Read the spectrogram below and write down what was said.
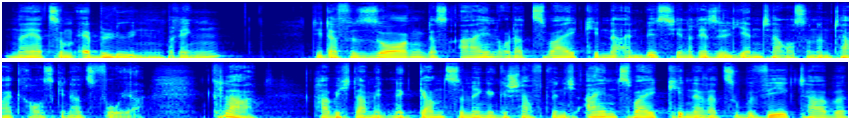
naja, zum Erblühen bringen, die dafür sorgen, dass ein oder zwei Kinder ein bisschen resilienter aus so einem Tag rausgehen als vorher. Klar, habe ich damit eine ganze Menge geschafft. Wenn ich ein, zwei Kinder dazu bewegt habe,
